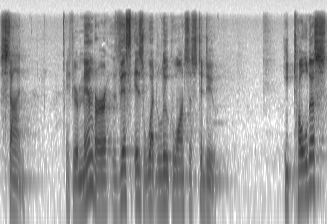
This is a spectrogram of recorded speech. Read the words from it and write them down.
son. If you remember, this is what Luke wants us to do. He told us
